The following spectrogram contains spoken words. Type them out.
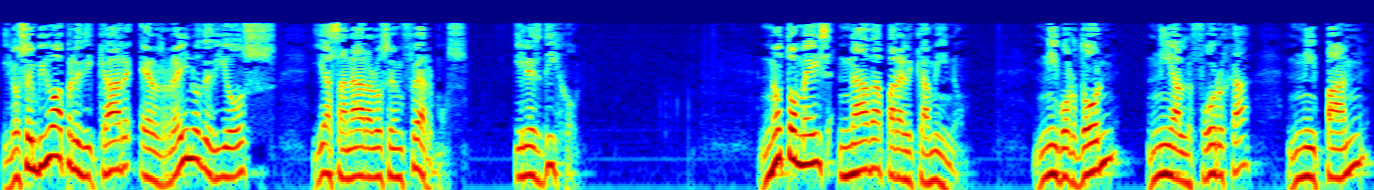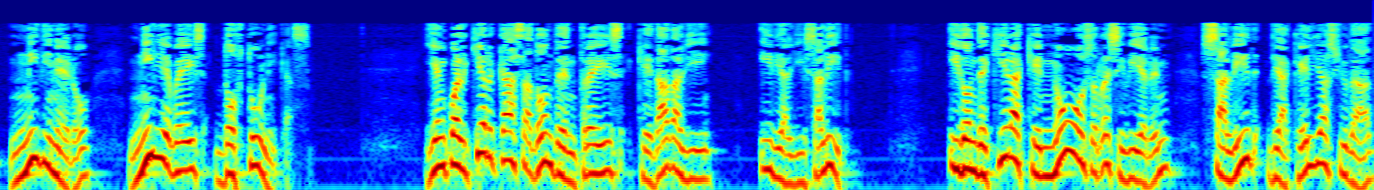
Y los envió a predicar el reino de Dios y a sanar a los enfermos. Y les dijo, No toméis nada para el camino, ni bordón, ni alforja, ni pan, ni dinero, ni llevéis dos túnicas. Y en cualquier casa donde entréis, quedad allí, y de allí salid y donde quiera que no os recibieren, salid de aquella ciudad,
